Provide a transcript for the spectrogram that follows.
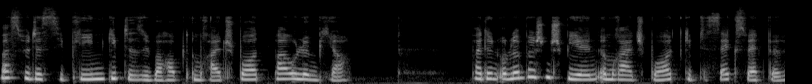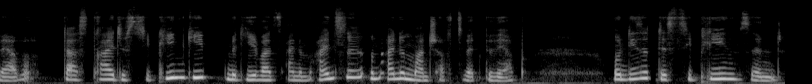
Was für Disziplinen gibt es überhaupt im Reitsport bei Olympia? Bei den Olympischen Spielen im Reitsport gibt es sechs Wettbewerbe, da es drei Disziplinen gibt mit jeweils einem Einzel- und einem Mannschaftswettbewerb. Und diese Disziplinen sind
